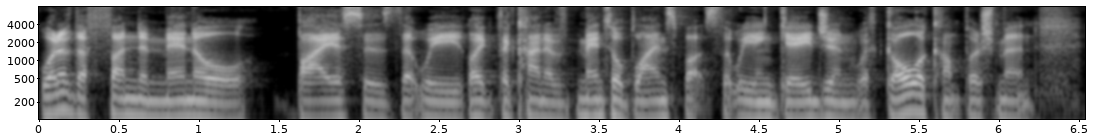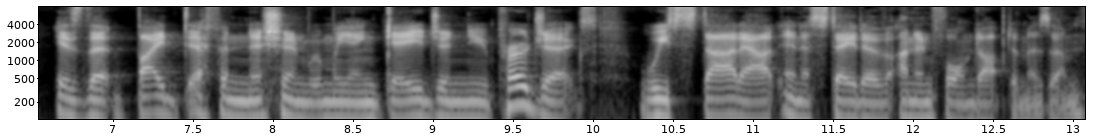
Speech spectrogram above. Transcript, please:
One of the fundamental biases that we like the kind of mental blind spots that we engage in with goal accomplishment is that by definition when we engage in new projects we start out in a state of uninformed optimism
